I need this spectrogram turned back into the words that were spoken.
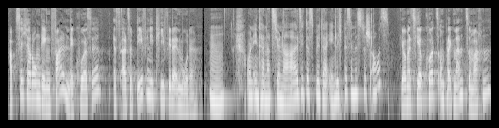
Absicherung gegen fallende Kurse ist also definitiv wieder in Mode. Hm. Und international sieht das Bild da ähnlich pessimistisch aus? Ja, um es hier kurz und prägnant zu machen,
